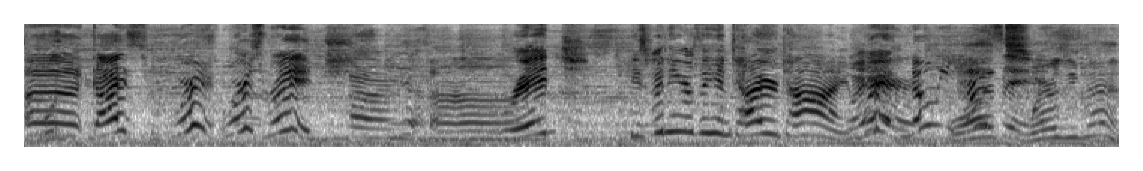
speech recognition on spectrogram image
uh, guys, where, where's Ridge? Ridge? He's been here the entire time. Where? No, he hasn't. Where's he been?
